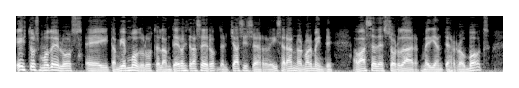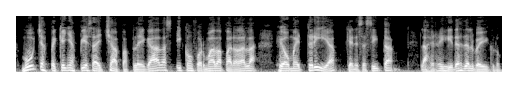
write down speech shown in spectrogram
Estos modelos eh, y también módulos delanteros y traseros del chasis se realizarán normalmente a base de soldar mediante robots muchas pequeñas piezas de chapa plegadas y conformadas para dar la geometría que necesita la rigidez del vehículo.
